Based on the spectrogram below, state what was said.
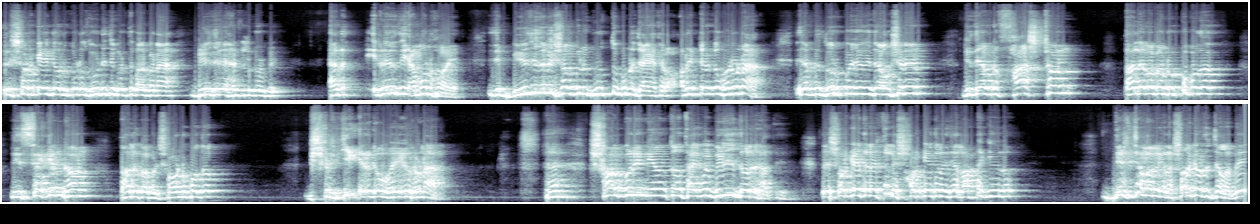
তাহলে সরকারি দল কোনো দুর্নীতি করতে পারবে না বিরোধী দল হ্যান্ডেল করবে এটা যদি এমন হয় যে বিরোধী দলের সবগুলো গুরুত্বপূর্ণ জায়গা থাকে, অনেকটা এরকম হলো না? যে আপনি দৌড় প্রতিযোগিতায় অংশ নেন, যদি আপনি ফার্স্ট হন তাহলে পাবেন রৌপ্য পদক। যদি সেকেন্ড হন, তাহলে পাবেন স্বর্ণ পদক। বিষয়টা কি এরকম হয়ে গেল না? হ্যাঁ? সবগুলি নিয়ন্ত্রণ থাকবে বিরোধী দলের হাতে। সরকারি দলের তাহলে সরকারি দলের যে লাভটা কি হলো? দেশ চালাবে কেনা? সরকার তো চালাবে।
